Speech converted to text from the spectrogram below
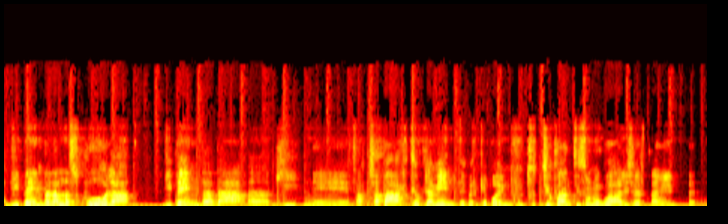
dipenda dalla scuola, dipenda da eh, chi ne faccia parte, ovviamente, perché poi non tutti quanti sono uguali, certamente.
